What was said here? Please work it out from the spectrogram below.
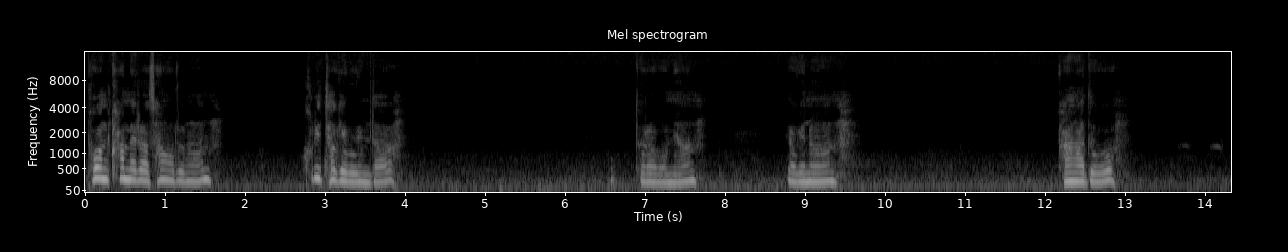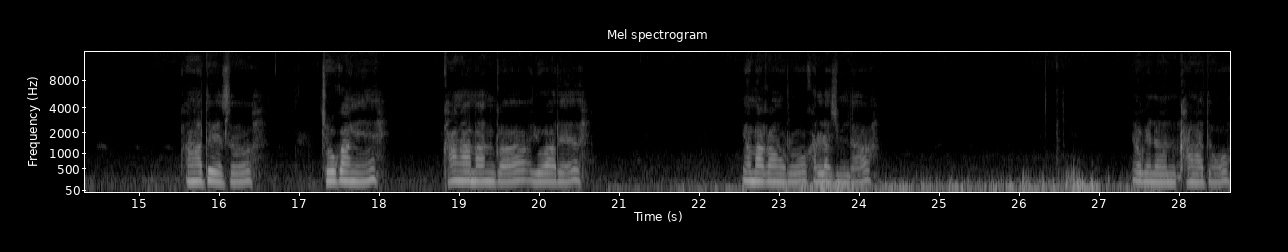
폰 카메라 상으로는 흐릿하게 보입니다. 돌아보면 여기는 강화도 강화도에서 조강이 강화만과 요 아래 염화강으로 갈라집니다. 여기는 강화도.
